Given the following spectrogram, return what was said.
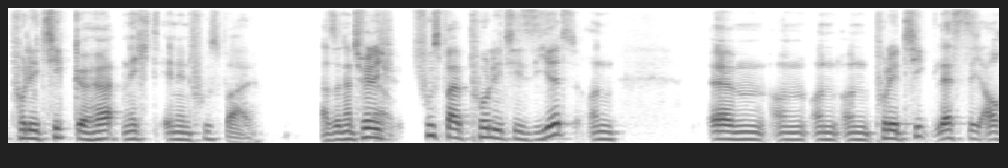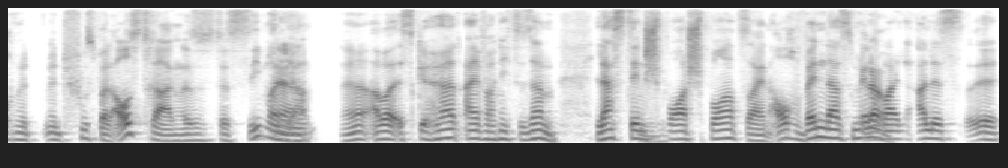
Politik gehört nicht in den Fußball. Also natürlich Ja. Fußball politisiert und, ähm, und, und, und Politik lässt sich auch mit, mit Fußball austragen. Das, ist, das sieht man ja. Ja. ne? Aber es gehört einfach nicht zusammen. Lass den Sport Sport sein, auch wenn das Genau. mittlerweile alles äh,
